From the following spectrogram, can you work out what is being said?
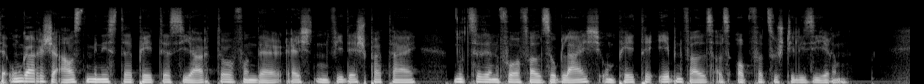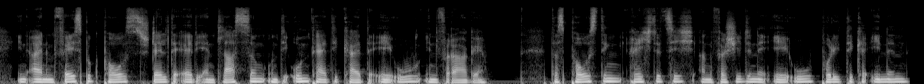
Der ungarische Außenminister Peter Siarto von der rechten Fidesz-Partei nutzte den Vorfall sogleich, um Petri ebenfalls als Opfer zu stilisieren. In einem Facebook-Post stellte er die Entlassung und die Untätigkeit der EU in Frage. Das Posting richtet sich an verschiedene EU-PolitikerInnen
